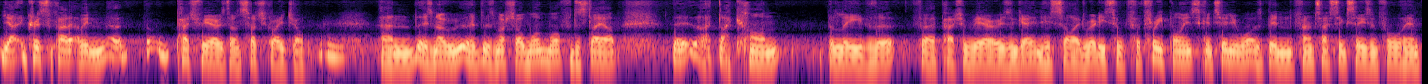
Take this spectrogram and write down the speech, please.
yeah, Crystal Palace. I mean, uh, Patch Vieira has done such a great job, mm. and there's no as much as I want Watford to stay up. I, I can't believe that uh, Patrick Vieira isn't getting his side ready to, for three points, continue what has been a fantastic season for him.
